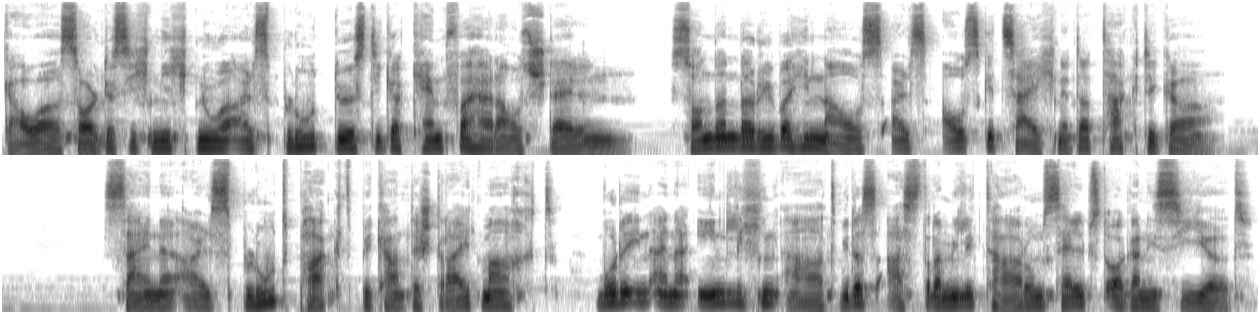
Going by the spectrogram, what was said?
Gauer sollte sich nicht nur als blutdürstiger Kämpfer herausstellen, sondern darüber hinaus als ausgezeichneter Taktiker. Seine als Blutpakt bekannte Streitmacht wurde in einer ähnlichen Art wie das Astra Militarum selbst organisiert,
